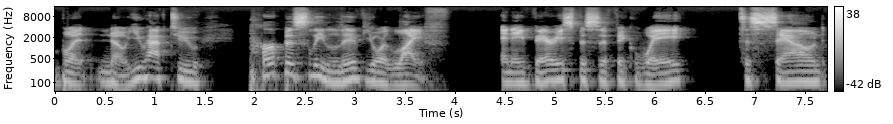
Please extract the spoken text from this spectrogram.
But no, you have to purposely live your life in a very specific way to sound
